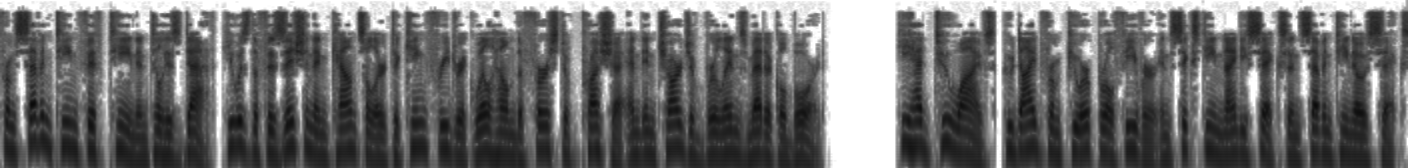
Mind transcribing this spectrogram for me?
From 1715 until his death, he was the physician and counselor to King Friedrich Wilhelm I of Prussia and in charge of Berlin's medical board. He had two wives, who died from puerperal fever in 1696 and 1706.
